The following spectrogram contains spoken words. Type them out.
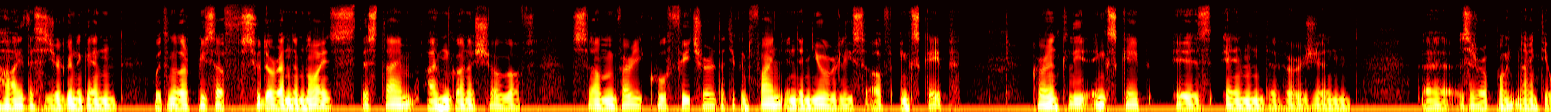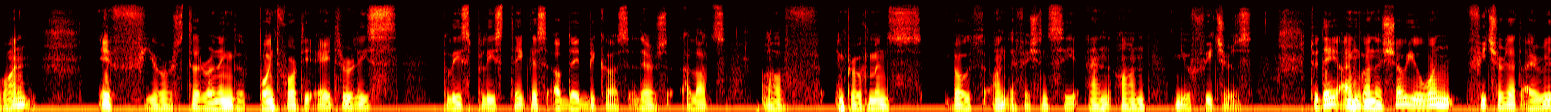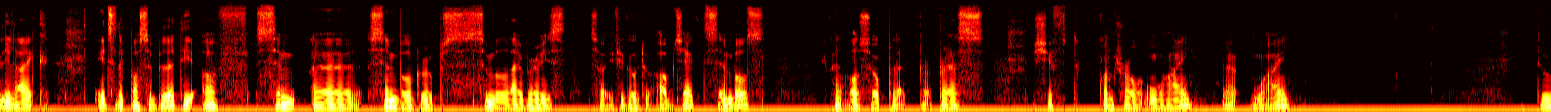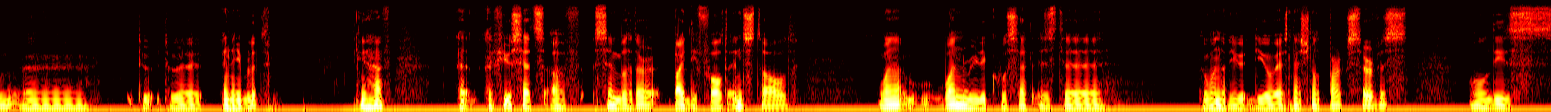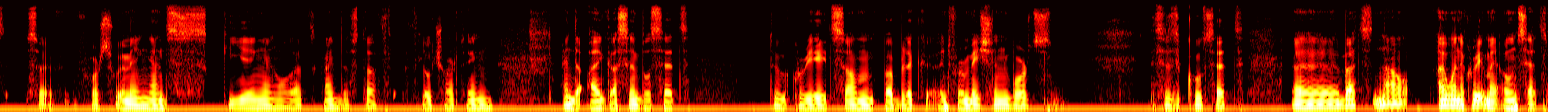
Hi, this is Jürgen again with another piece of pseudo-random noise. This time I'm gonna show you off some very cool feature that you can find in the new release of Inkscape. Currently Inkscape is in the version uh, 0.91. If you're still running the 0.48 release, please please take this update because there's a lot of improvements both on efficiency and on new features. Today I'm going to show you one feature that I really like. It's the possibility of uh, symbol groups, symbol libraries. So if you go to Object, Symbols, you can also press Shift Control Y, uh, Y to uh, to to uh, enable it. You have a, a few sets of symbols that are by default installed one one really cool set is the one of you DOS National Park Service. All these so for swimming and skiing and all that kind of stuff, flowcharting, and the AIGA symbol set to create some public information boards. This is a cool set, uh, but now I want to create my own set.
